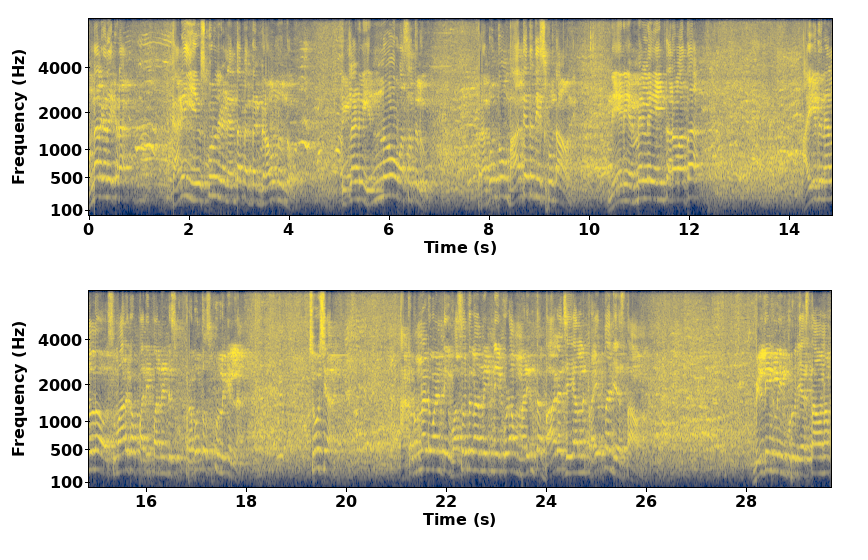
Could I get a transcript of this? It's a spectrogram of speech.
ఉండాలి కదా ఇక్కడ. కానీ ఈ స్కూల్ చూడండి ఎంత పెద్ద గ్రౌండ్ ఉందో. ఇట్లాంటివి ఎన్నో వసతులు. ప్రభుత్వం బాధ్యత తీసుకుంటా ఉంది. నేను ఎమ్మెల్యే అయిన తర్వాత ఐదు నెలల్లో సుమారుగా పది పన్నెండు ప్రభుత్వ స్కూళ్ళకి వెళ్ళాను. చూశాను. అక్కడ ఉన్నటువంటి వసతులన్నింటినీ కూడా మరింత బాగా చేయాలని ప్రయత్నం చేస్తా ఉన్నాం. బిల్డింగ్లు ఇంప్రూవ్ చేస్తా ఉన్నాం.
